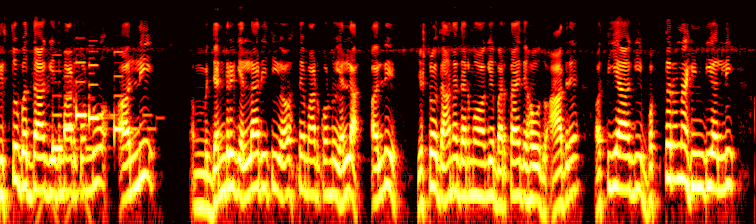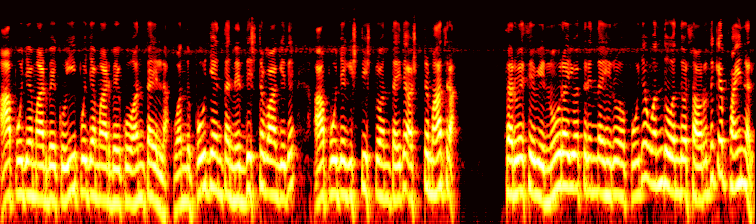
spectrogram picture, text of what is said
ಶಿಸ್ತುಬದ್ಧಾಗಿ ಇದು ಮಾಡಿಕೊಂಡು ಅಲ್ಲಿ ಜನರಿಗೆ ಎಲ್ಲ ರೀತಿ ವ್ಯವಸ್ಥೆ ಮಾಡಿಕೊಂಡು ಎಲ್ಲ ಅಲ್ಲಿ ಎಷ್ಟೋ ದಾನ ಧರ್ಮವಾಗಿ ಬರ್ತಾ ಇದೆ, ಹೌದು. ಆದರೆ ಅತಿಯಾಗಿ ಭಕ್ತರನ್ನ ಹಿಂಡಿಯಲ್ಲಿ ಆ ಪೂಜೆ ಮಾಡಬೇಕು, ಈ ಪೂಜೆ ಮಾಡಬೇಕು ಅಂತ ಇಲ್ಲ. ಒಂದು ಪೂಜೆ ಅಂತ ನಿರ್ದಿಷ್ಟವಾಗಿದೆ, ಆ ಪೂಜೆಗೆ ಇಷ್ಟಿಷ್ಟು ಅಂತ ಇದೆ, ಅಷ್ಟು ಮಾತ್ರ. ಸರ್ವೇ ಸೇವಿ ನೂರೈವತ್ತರಿಂದ ಇರುವ ಪೂಜೆ ಒಂದು, ಒಂದೂವರೆ ಸಾವಿರದಕ್ಕೆ ಫೈನಲ್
